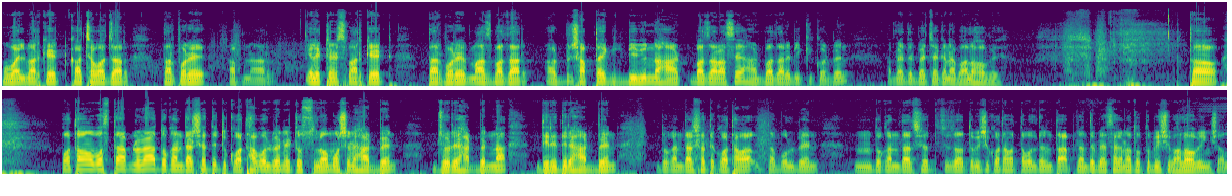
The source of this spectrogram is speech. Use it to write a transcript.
মোবাইল মার্কেট, কাঁচা বাজার, তারপরে আপনার ইলেকট্রনিক্স মার্কেট, তারপরে মাছ বাজার, আর সাপ্তাহিক বিভিন্ন হাট বাজার আছে, হাট বাজারে বিক্রি করবেন, আপনাদের বেচা কেনা ভালো হবে। তো প্রথম অবস্থা আপনারা দোকানদার সাথে একটু কথা বলবেন, একটু স্লো মোশনে হাঁটবেন, জোরে হাঁটবেন না, ধীরে ধীরে হাঁটবেন, দোকানদার সাথে কথাবার্তা বলবেন দোকানদার সাথে যত বেশি কথাবার্তা বলতেন তা আপনাদের বেচা কেনা তত বেশি ভালো হবে ইনশাল্লাহ।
